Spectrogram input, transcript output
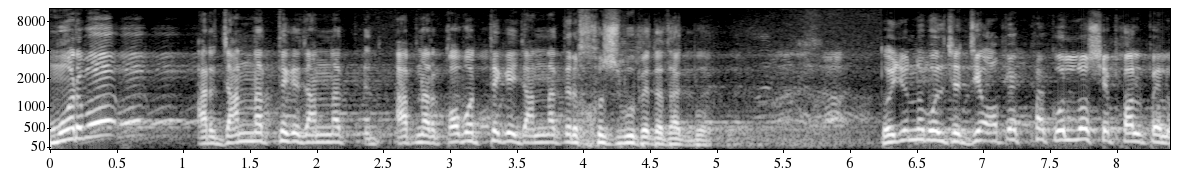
মরব আর জান্নাত থেকে জান্নাত আপনার কবর থেকে জান্নাতের খুশবু পেতে থাকবো তো ওই জন্য বলছে যে অপেক্ষা করলো সে ফল পেল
